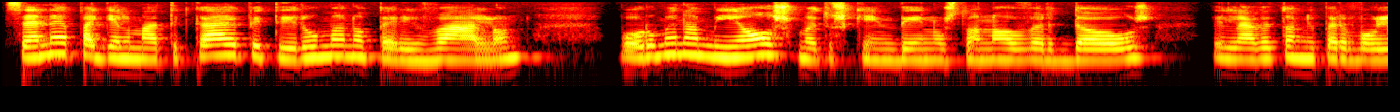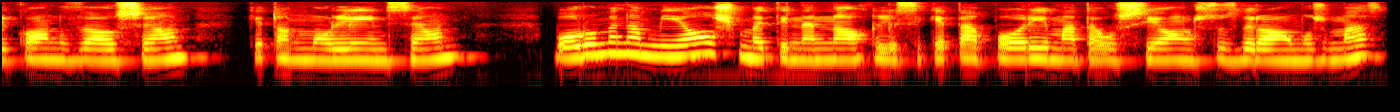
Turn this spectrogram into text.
σε ένα επαγγελματικά επιτηρούμενο περιβάλλον, μπορούμε να μειώσουμε τους κινδύνους των overdose, δηλαδή των υπερβολικών δόσεων και των μολύνσεων, μπορούμε να μειώσουμε την ενόχληση και τα απορρίμματα ουσιών στους δρόμους μας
